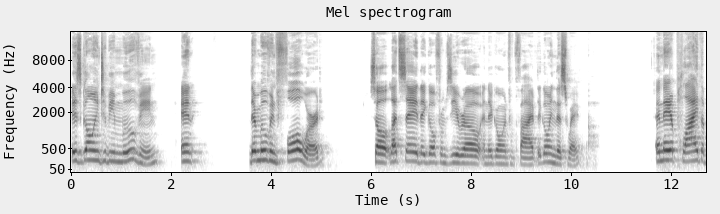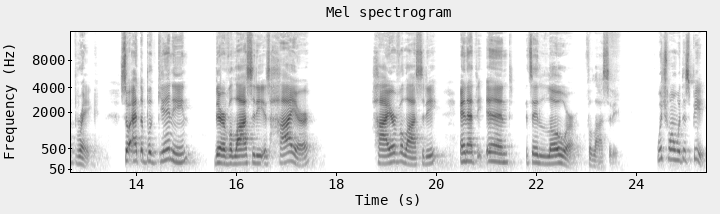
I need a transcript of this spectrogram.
is going to be moving and they're moving forward. So let's say they go from zero and they're going from five, they're going this way. And they apply the brake. So at the beginning, their velocity is higher, higher velocity. And at the end, it's a lower velocity. Which one would this be?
